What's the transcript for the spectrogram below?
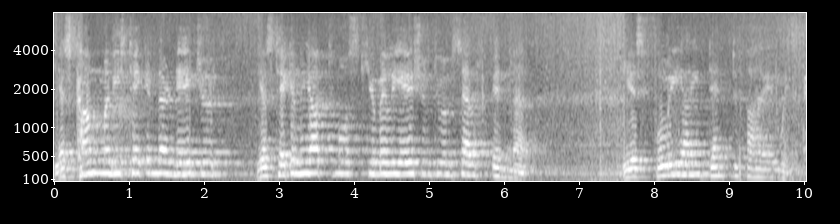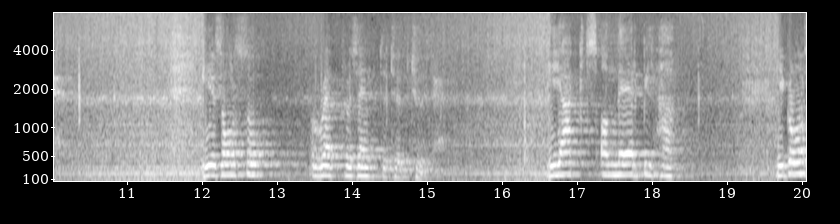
He has come and he's taken their nature. He has taken the utmost humiliation to himself in that. He is fully identified with them. He is also representative to them. He acts on their behalf. He goes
